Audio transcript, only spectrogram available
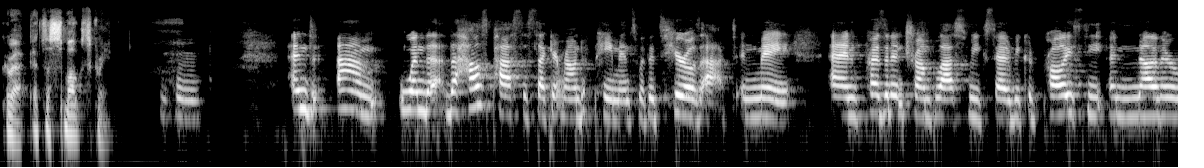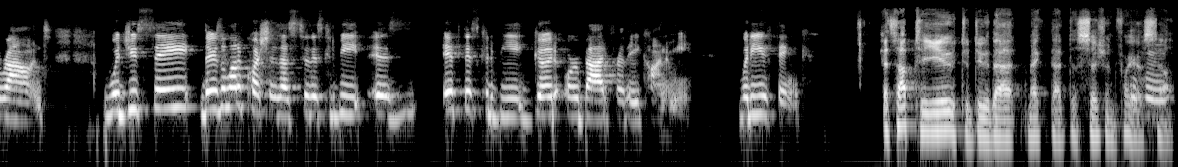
Correct. It's a smokescreen. Mm-hmm. And um, when the, the House passed the second round of payments with its HEROES Act in May, and President Trump last week said we could probably see another round. Would you say there's a lot of questions as to this could be is if this could be good or bad for the economy? What do you think? It's up to you to do that, make that decision for mm-hmm. yourself.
